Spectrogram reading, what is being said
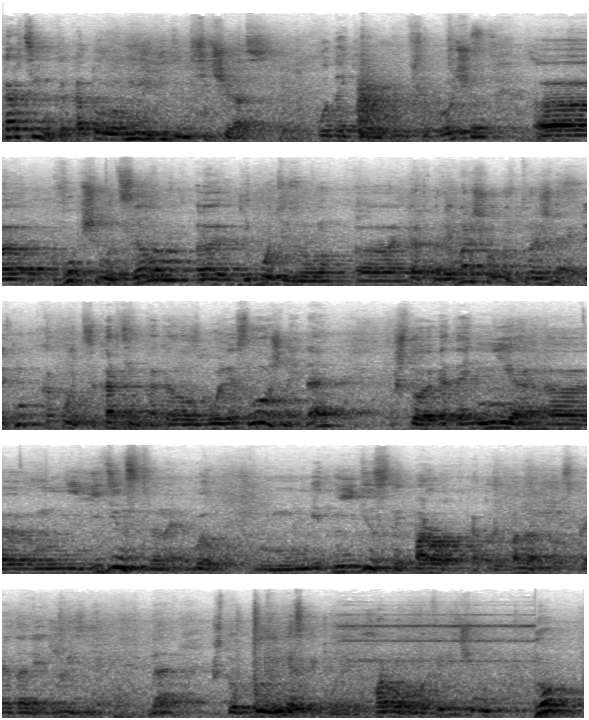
картинка, которую мы видим сейчас, по таким и все прочее, а, в общем и целом а, гипотезу Бертнера и Маршалла подтверждает. То есть, ну, какой-то картинка оказалась более сложной, да, что это не единственное был, это не единственный порог, который понадобилось преодолеть в жизни, да, что было несколько пороговых величин, но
